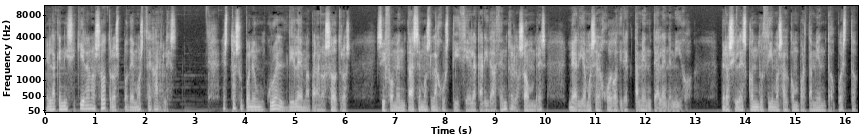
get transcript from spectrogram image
en la que ni siquiera nosotros podemos cegarles. Esto supone un cruel dilema para nosotros. Si fomentásemos la justicia y la caridad entre los hombres, le haríamos el juego directamente al enemigo. Pero si les conducimos al comportamiento opuesto,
